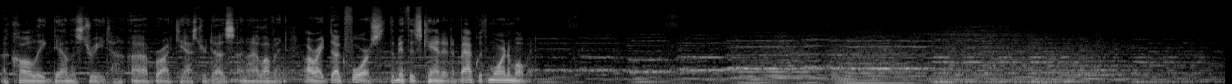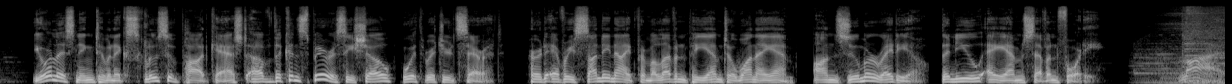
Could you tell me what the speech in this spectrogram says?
A colleague down the street, a broadcaster does, and I love it. All right, Doug Forrest, The Myth is Canada. Back with more in a moment. You're listening to an exclusive podcast of The Conspiracy Show with Richard Syrett. Heard every Sunday night from 11 p.m. to 1 a.m. on Zoomer Radio, the new AM 740. Live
